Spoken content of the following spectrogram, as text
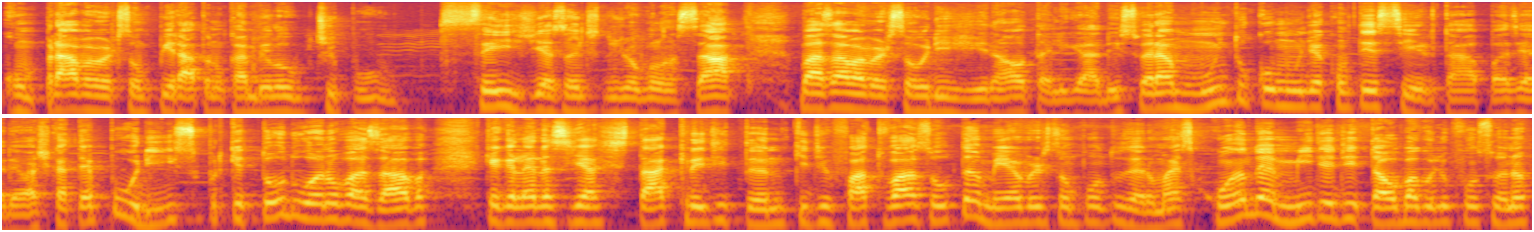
comprava a versão pirata no cabelo, tipo, seis dias antes do jogo lançar, vazava a versão original, tá ligado? Isso era muito comum de acontecer, tá, rapaziada? Eu acho que até por isso, porque todo ano vazava, que a galera já está acreditando que de fato vazou também a versão .0, mas quando é mídia digital o bagulho funciona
